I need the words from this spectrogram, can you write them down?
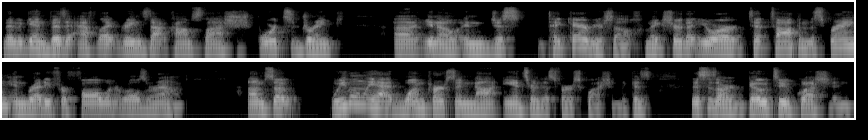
Then again, visit athleticgreens.com slash sports drink, uh, you know, and just take care of yourself. Make sure that you are tip top in the spring and ready for fall when it rolls around. Um, so we've only had one person not answer this first question because this is our go to question.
